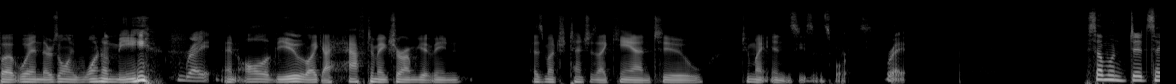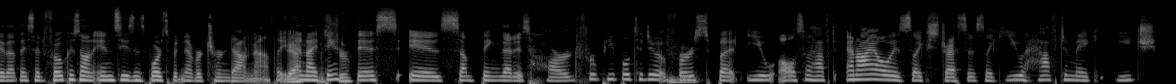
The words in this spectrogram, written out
but when there's only one of me right and all of you, like I have to make sure I'm giving as much attention as I can to to my in season sports. Right. Someone did say that they said focus on in-season sports but never turn down an athlete. Yeah, and I think true. this is something that is hard for people to do at Mhm. first, but you also have to and I always like stress this like you have to make each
